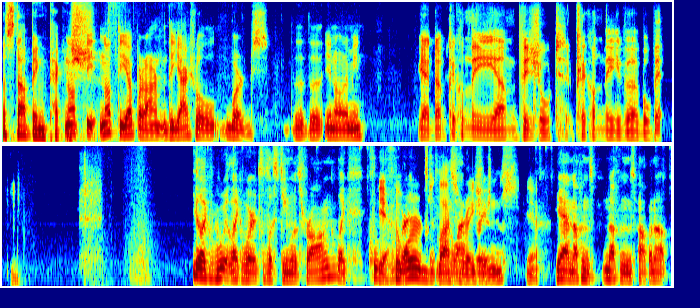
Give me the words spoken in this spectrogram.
Let's stop being peckish. not the not the upper arm, the actual words. The, the you know what I mean? Yeah, don't click on the um, visual. T- click on the verbal bit. you like wh- like where it's listing what's wrong. Like cl- Yeah. The word words lacerations. Yeah. Yeah, nothing's nothing's popping up.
